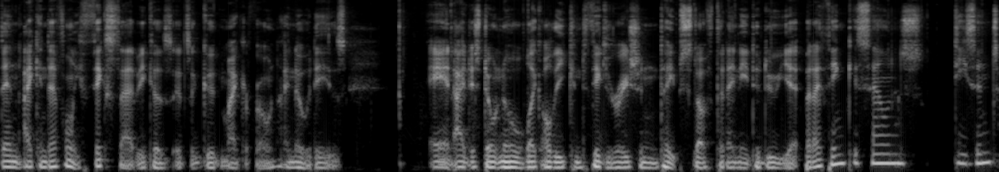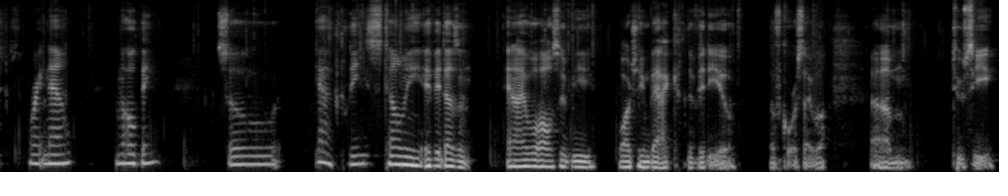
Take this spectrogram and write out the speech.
then I can definitely fix that because it's a good microphone. I know it is. And I just don't know like all the configuration type stuff that I need to do yet, but I think it sounds decent right now. I'm hoping. So yeah, please tell me if it doesn't. And I will also be watching back the video. Of course I will. Um, to see.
